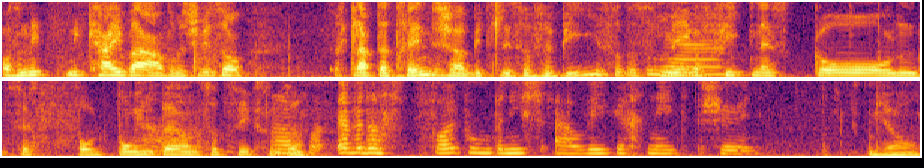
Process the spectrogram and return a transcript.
also nicht, nicht kein Wert, aber es ist wie so. Ich glaube, der Trend ist auch ein bisschen so vorbei, so das Ja. mega Fitness gehen und sich voll pumpen Ja. und so Zeugs und so. Aber, aber das Vollpumpen ist auch wirklich nicht schön. Ja.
